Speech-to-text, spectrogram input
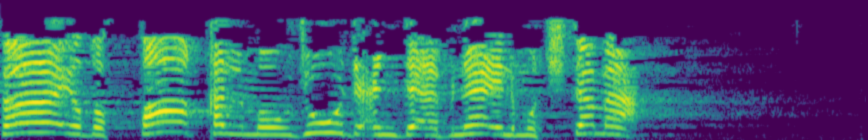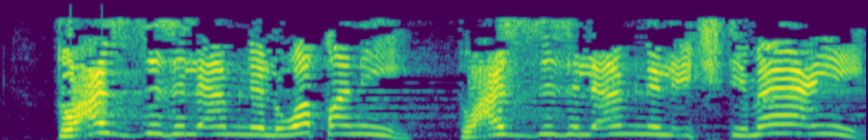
فائض الطاقة الموجود عند أبناء المجتمع. تعزز الأمن الوطني تعزز الأمن الاجتماعي.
